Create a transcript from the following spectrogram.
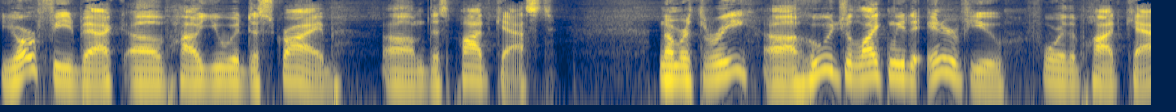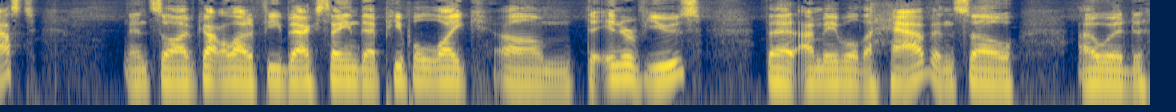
your feedback of how you would describe um, this podcast. Number three, uh, who would you like me to interview for the podcast? And so I've gotten a lot of feedback saying that people like um, the interviews that I'm able to have. And so I would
